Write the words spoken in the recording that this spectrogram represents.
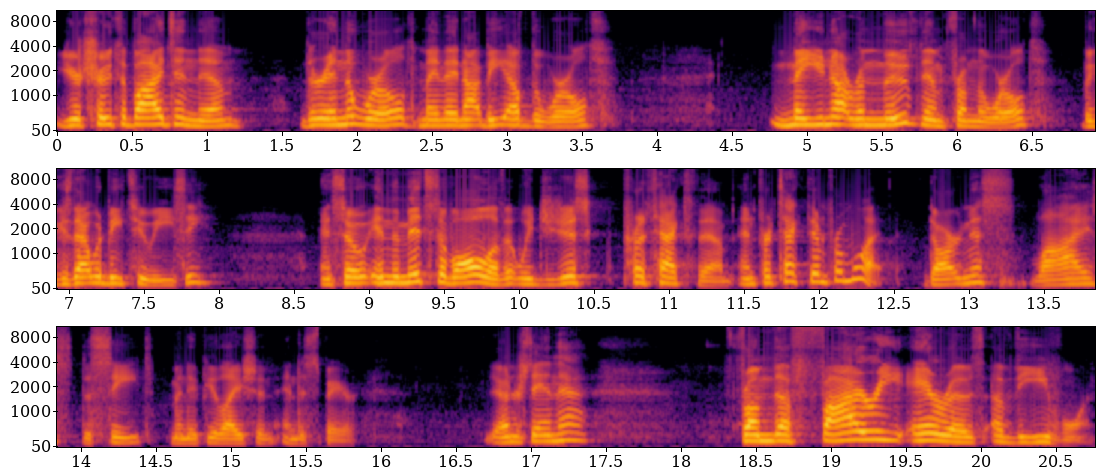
Your truth abides in them. They're in the world. May they not be of the world. May you not remove them from the world because that would be too easy. And so, in the midst of all of it, would you just protect them? And protect them from what? Darkness, lies, deceit, manipulation, and despair. You understand that? From the fiery arrows of the evil one.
